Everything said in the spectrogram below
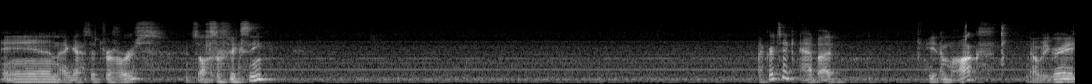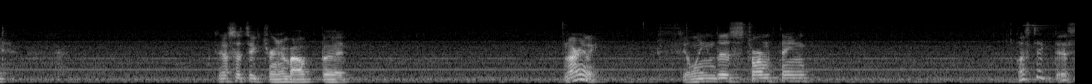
And I guess the Traverse. It's also fixing. I could take Abbott. Hit a Mox. That would be great. Could also take turnabout, but not really feeling the storm thing. Let's take this.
